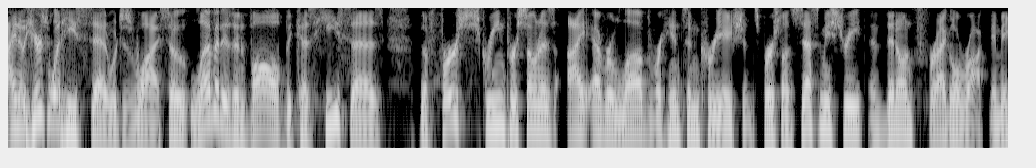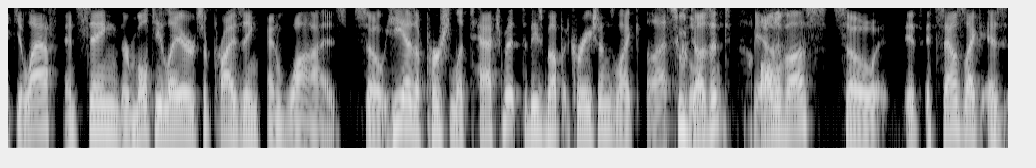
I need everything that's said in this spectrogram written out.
I know. Here's what he said, which is why. So Levitt is involved because he says the first screen personas I ever loved were Henson Creations. First on Sesame Street and then on Fraggle Rock. They make you laugh and sing. They're multi-layered, surprising, and wise. So he has a personal attachment to these Muppet creations. Like Oh, that's who cool. doesn't? Yeah. All of us. So it, it sounds like as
